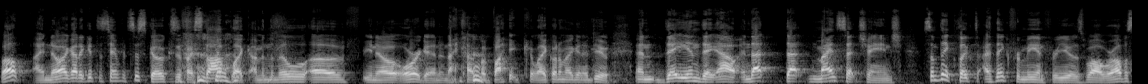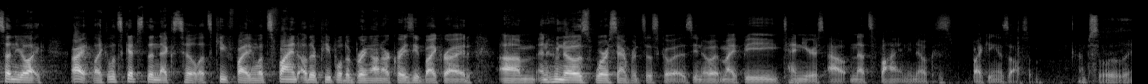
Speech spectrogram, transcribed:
well, I know I got to get to San Francisco because if I stop, like I'm in the middle of you know Oregon and I have a bike, like what am I going to do? And day in day out, and that that mindset change, something clicked. I think for me and for you as well, where all of a sudden you're like, all right, like let's get to the next hill, let's keep fighting, let's find other people to bring on our crazy bike ride, um, and who knows where San Francisco is? You know, it might be 10 years out, and that's fine, you know, because biking is awesome. Absolutely.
